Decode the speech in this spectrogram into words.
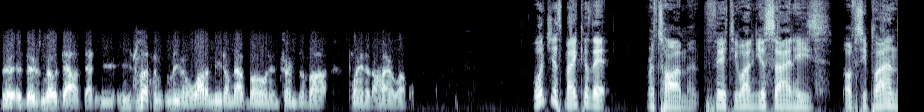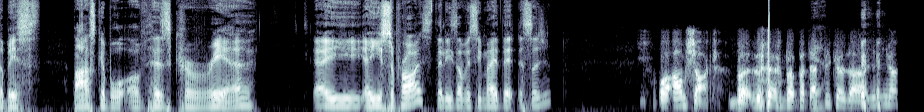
the, there's no doubt that he, he's leaving, leaving a lot of meat on that bone in terms of uh, playing at a higher level. What do you make of that retirement? 31, you're saying he's obviously playing the best basketball of his career. Are you, are you surprised that he's obviously made that decision? Well, I'm shocked, but but but that's yeah. because uh, you, you know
